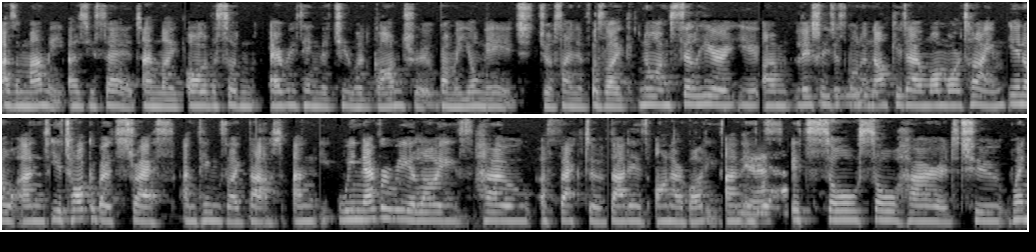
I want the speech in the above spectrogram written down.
as a mammy, as you said. And like all of a sudden, everything that you had gone through from a young age just kind of was like, no, I'm still here. You, I'm literally just going to mm-hmm. knock you down one more time, you know, and you talk about stress and things like that. And we never realize how effective that is on our bodies. And yeah. it's, it's so, so hard to, when,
